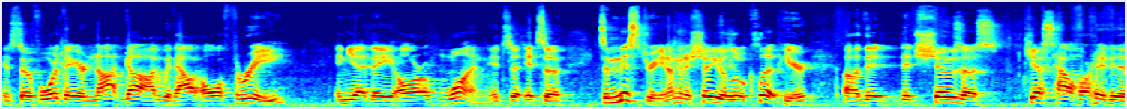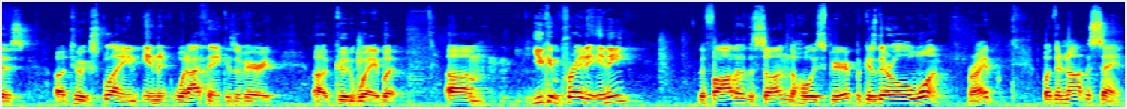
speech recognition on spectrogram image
and so forth. They are not God without all three, and yet they are one. It's a, it's a, it's a mystery, and I'm going to show you a little clip here uh, that, that shows us just how hard it is uh, to explain in what I think is a very uh, good way. But um, you can pray to any, the Father, the Son, the Holy Spirit, because they're all one, right? But they're not the same.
